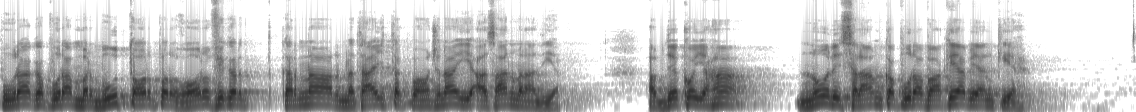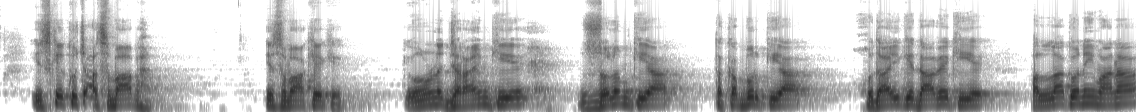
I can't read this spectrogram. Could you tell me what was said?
پورا کا پورا مربوط طور پر غور و فکر کرنا اور نتائج تک پہنچنا، یہ آسان بنا دیا۔ اب دیکھو یہاں نو علیہ السلام کا پورا واقعہ بیان کیا ہے۔ اس کے کچھ اسباب ہیں۔ اس واقعے کے کہ انہوں نے جرائم کیے، ظلم کیا، تکبر کیا، خدائی کے دعوے کیے، اللہ کو نہیں مانا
